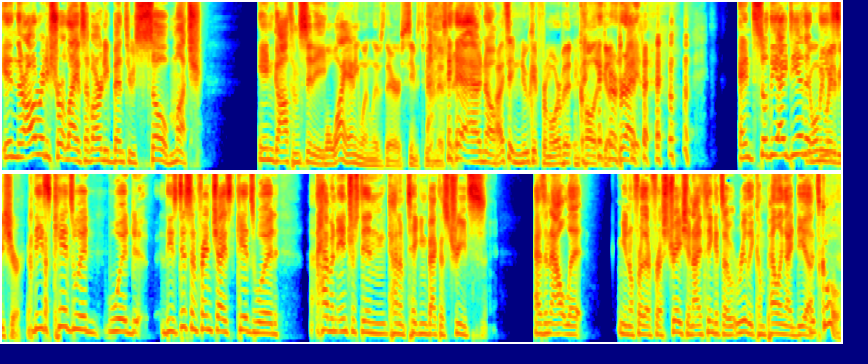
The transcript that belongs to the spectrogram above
in their already short lives, have already been through so much in Gotham City. Well, why anyone lives there seems to be a mystery. yeah, I know. I'd say nuke it from orbit and call it good. right. and so the idea that The only way to be sure. these kids would would these disenfranchised kids would have an interest in kind of taking back the streets as an outlet, you know, for their frustration. I think it's a really compelling idea. It's cool.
